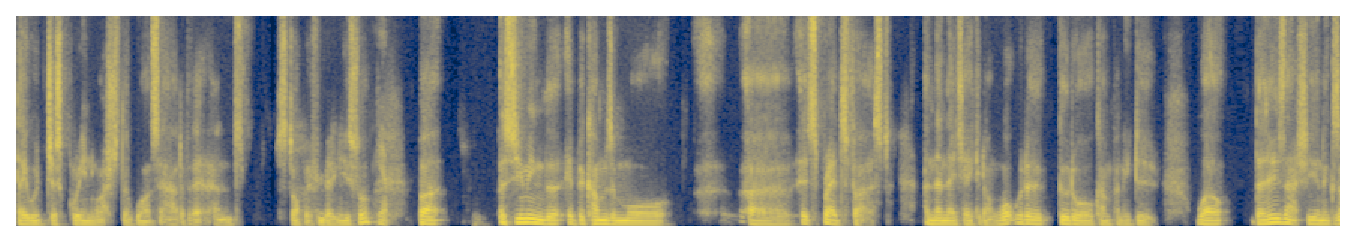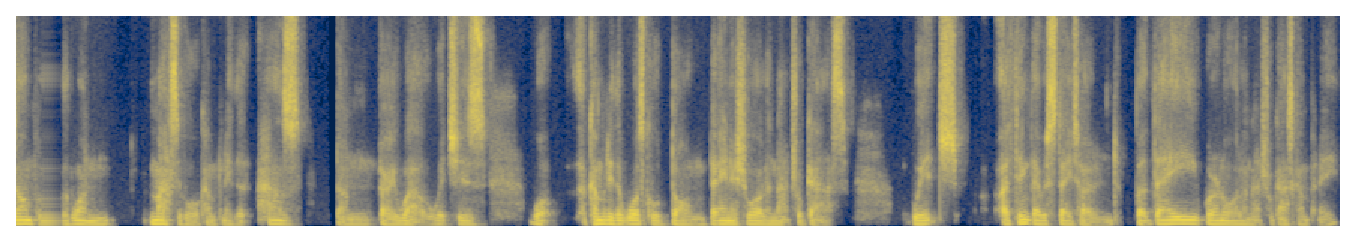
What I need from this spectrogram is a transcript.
they would just greenwash the what's out of it and stop it from being useful. Yeah. but assuming that it becomes a more uh, it spreads first and then they take it on what would a good oil company do? Well there is actually an example of one massive oil company that has done very well, which is what a company that was called Dong, Danish Oil and Natural Gas, which I think they were state owned, but they were an oil and natural gas company.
